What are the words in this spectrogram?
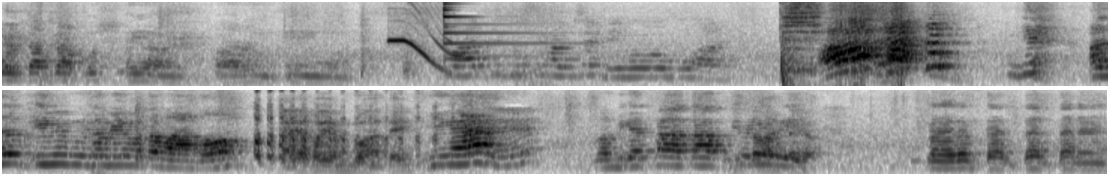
cup, tapos, ayan, parang, ingot. Oh, ate Lucy, ma'am sir, di mo mabuhat. Hindi, ano, ibig mo sabihin matama ako? Kaya ko yung buhatin. Sige nga! Eh? Mabigat pa Dito sa'yo eh. Parang tan-tan-tanan.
